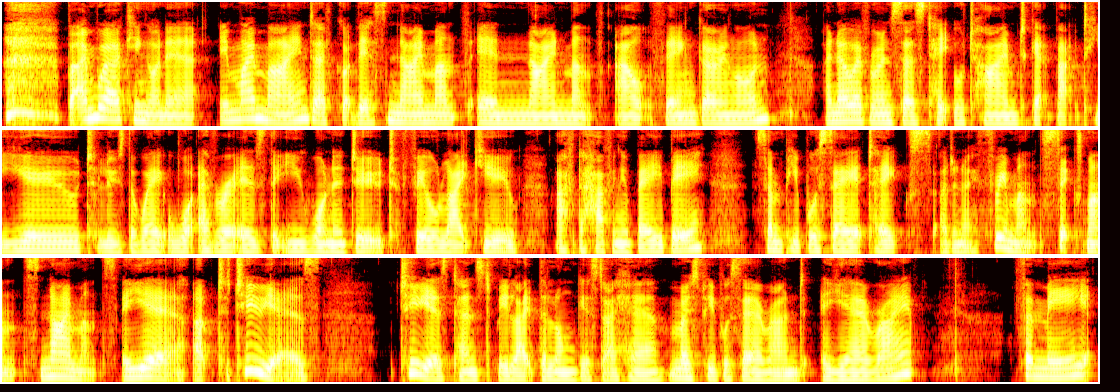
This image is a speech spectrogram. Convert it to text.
But I'm working on it. In my mind, I've got this nine month in, nine month out thing going on. I know everyone says take your time to get back to you, to lose the weight, or whatever it is that you want to do to feel like you after having a baby. Some people say it takes, I don't know, three months, six months, nine months, a year, up to two years. Two years tends to be like the longest I hear. Most people say around a year, right? For me,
